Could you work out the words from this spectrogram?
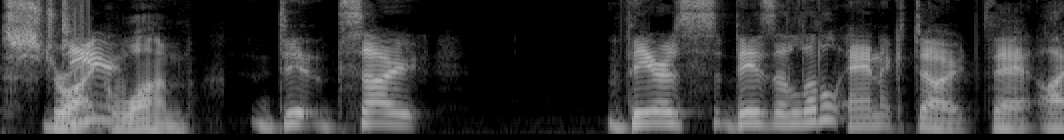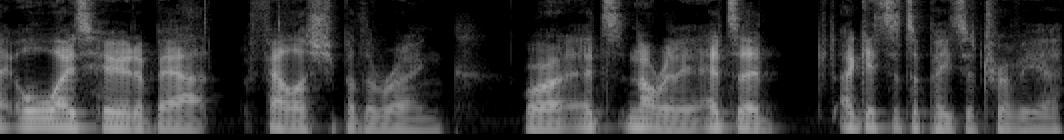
Strike Do you- one. Di- so there's there's a little anecdote that I always heard about Fellowship of the Ring, or it's not really. It's a I guess it's a piece of trivia,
